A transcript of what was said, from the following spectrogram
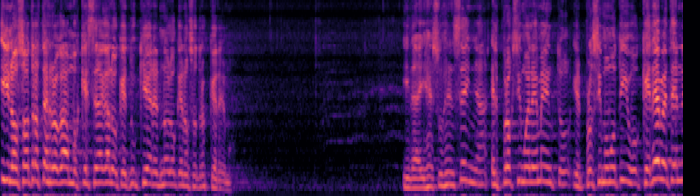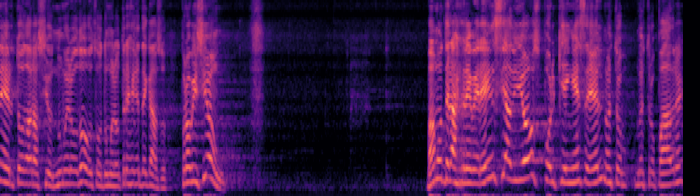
Y nosotros te rogamos que se haga lo que tú quieres, no lo que nosotros queremos. Y de ahí Jesús enseña el próximo elemento y el próximo motivo que debe tener toda oración. Número dos o número tres en este caso, provisión. Vamos de la reverencia a Dios por quien es Él, nuestro, nuestro Padre.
